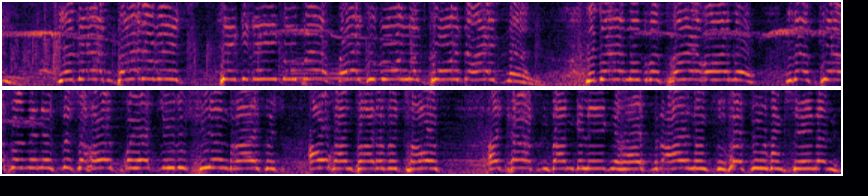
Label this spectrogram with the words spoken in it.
An! Wir werden Padovic, CGR-Gruppe, Deutsche Wohnen und Co. enteignen! Wir werden unsere Freiräume wie das querfeministische Hausprojekt Liebig 34 auch an Padovic Haus als Herzensangelegenheit mit allen uns zur Verfügung stehenden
